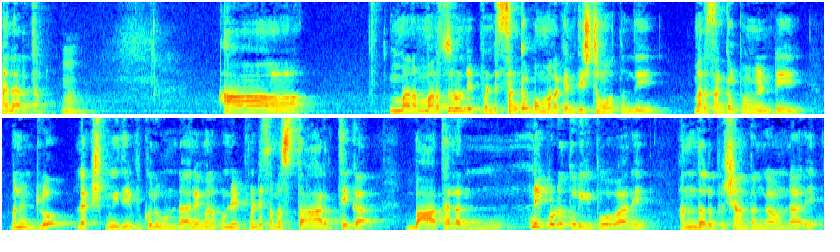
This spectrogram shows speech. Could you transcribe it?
అని అర్థం. ఆ మన మనసులో ఉండేటువంటి సంకల్పం మనకు ఎంత ఇష్టం అవుతుంది? మన సంకల్పం ఏంటి? మన ఇంట్లో లక్ష్మీదేవి కొలువు ఉండాలి. మనకు ఉండేటువంటి సమస్త ఆర్థిక బాధలన్నీ కూడా తొలగిపోవాలి. అందరూ ప్రశాంతంగా ఉండాలి.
